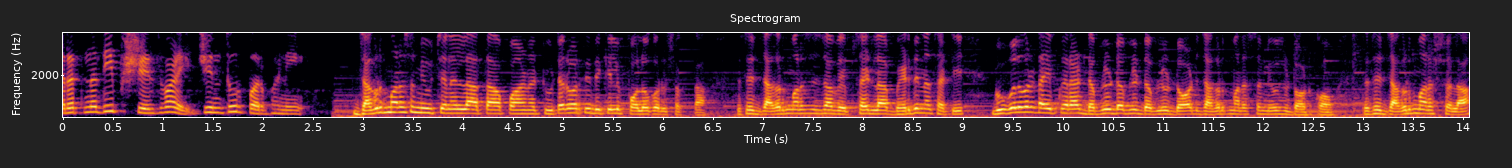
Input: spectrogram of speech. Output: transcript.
रत्नदीप शेजवाळे जिंतूर परभणी. जागृत महाराष्ट्र न्यूज चॅनलला आता आपण ट्विटरवरती देखील फॉलो करू शकता. तसेच जागृत महाराष्ट्राच्या वेबसाईटला भेट देण्यासाठी गुगलवर टाईप करा डब्ल्यू डब्ल्यू डब्ल्यू डॉट जागृत महाराष्ट्र न्यूज डॉट कॉम तसेच जागृत महाराष्ट्राला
